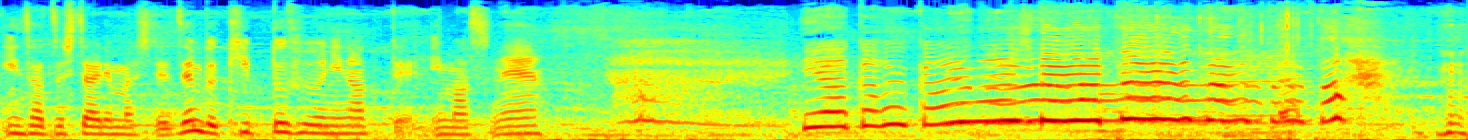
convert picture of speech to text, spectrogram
印刷してありまして全部切符風になっていますね。いやカフ買いましたやったやったやったやっ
